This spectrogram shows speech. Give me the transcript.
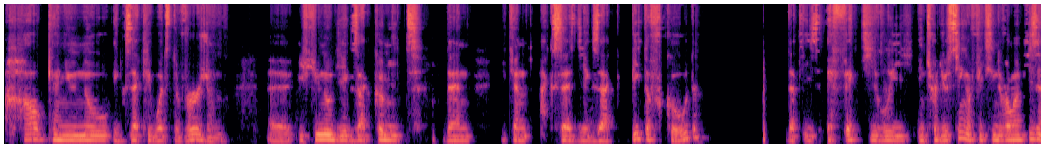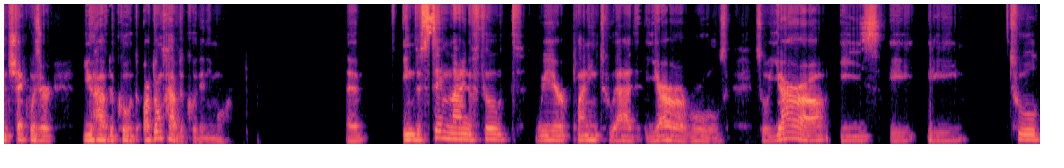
how can you know exactly what's the version? Uh, if you know the exact commit, then you can access the exact bit of code that is effectively introducing or fixing the vulnerabilities and check whether you have the code or don't have the code anymore. Uh, in the same line of thought, we are planning to add Yara rules. So Yara is a, a tool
